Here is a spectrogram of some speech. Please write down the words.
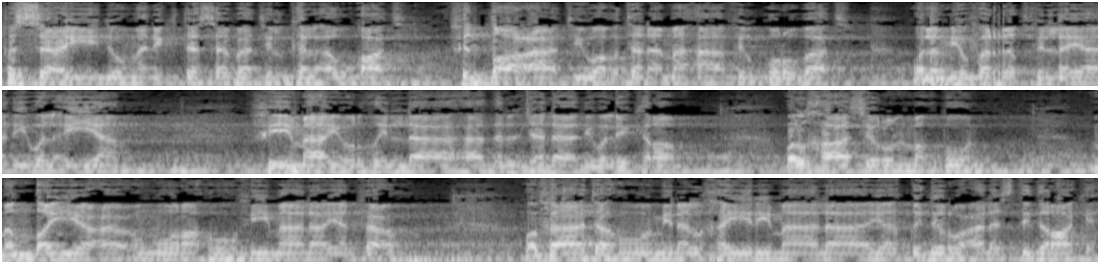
فالسعيد من اكتسب تلك الأوقات في الطاعات واغتنمها في القربات ولم يفرط في الليالي والأيام فيما يرضي الله هذا الجلال والإكرام والخاسر المغبون من ضيع عمره فيما لا ينفعه. وفاته من الخير ما لا يقدر على استدراكه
